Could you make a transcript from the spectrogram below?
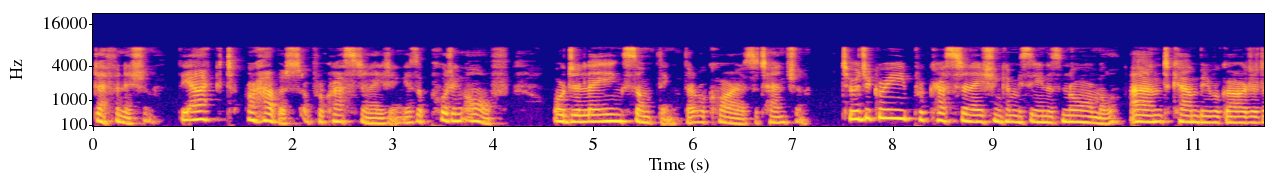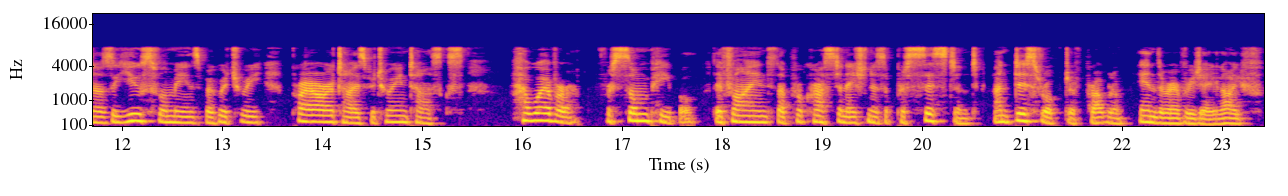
Definition The act or habit of procrastinating is a putting off or delaying something that requires attention. To a degree, procrastination can be seen as normal and can be regarded as a useful means by which we prioritize between tasks. However, for some people, they find that procrastination is a persistent and disruptive problem in their everyday life.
